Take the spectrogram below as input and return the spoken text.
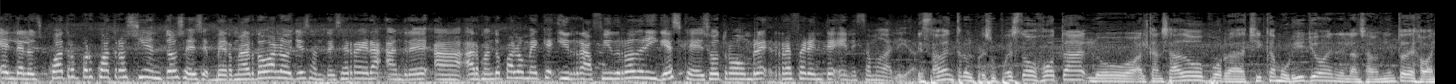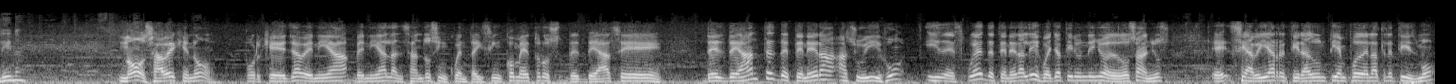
el de los 4 por 400 es Bernardo Baloyes, Andrés Herrera, André, a- Armando Palomeque y Rafid Rodríguez, que es otro hombre referente en esta modalidad. Estaba dentro del presupuesto J lo alcanzado por la chica Murillo en el lanzamiento de jabalina. No, sabe que no, porque ella venía, venía lanzando 55 metros desde hace desde antes de tener a, su hijo y después de tener al hijo, ella tiene un niño de dos años, eh, se había retirado un tiempo del atletismo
